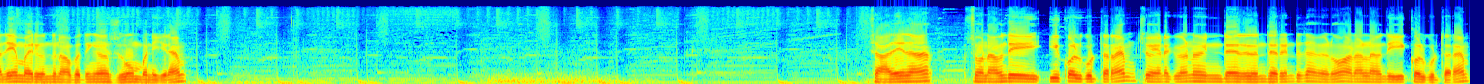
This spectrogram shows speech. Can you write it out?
அதே மாதிரி வந்து நான் பார்த்தீங்கன்னா ஜூம் பண்ணிக்கிறேன். ஸோ அதே தான் ஸோ நான் வந்து ஈக்குவல் கொடுத்துட்றேன் ஸோ எனக்கு வேணும் இந்த இந்த ரெண்டு தான் வேணும். அதனால் நான் வந்து ஈக்குவல் கொடுத்துட்றேன்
